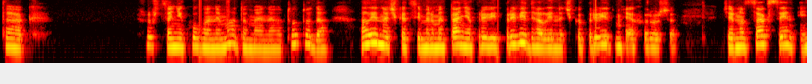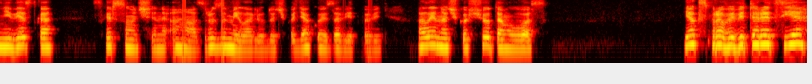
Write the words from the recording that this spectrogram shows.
Так. Що ж це нікого нема до мене? Ото то да. Галиночка Цимерментаня, привіт. Привіт, Галиночко, привіт, моя хороша. Черноцак, син і невестка з Херсонщини. Ага, зрозуміла, Людочко, дякую за відповідь. Галиночко, що там у вас? Як справи? Вітерець є?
